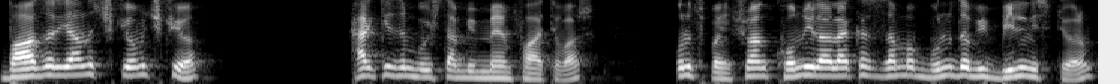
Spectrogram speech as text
Bazıları yanlış çıkıyor mu? Çıkıyor. Herkesin bu işten bir menfaati var. Unutmayın şu an konuyla alakasız ama bunu da bir bilin istiyorum.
